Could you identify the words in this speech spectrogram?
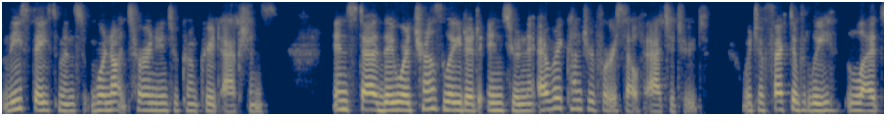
these statements were not turned into concrete actions. Instead, they were translated into an every country for itself attitude, which effectively led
